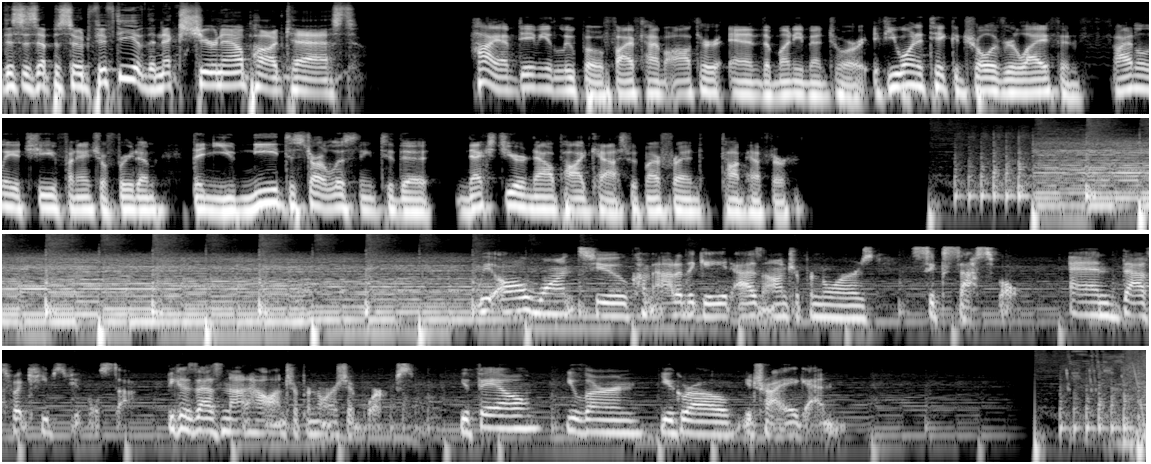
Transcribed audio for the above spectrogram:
This is episode 50 of the Next Year Now podcast. Hi, I'm Damion Lupo, five time author and the money mentor. If you want to take control of your life and finally achieve financial freedom, then you need to start listening to the Next Year Now podcast with my friend Tom Hefner. We all want to come out of the gate as entrepreneurs successful. And that's what keeps people stuck because that's not how entrepreneurship works. You fail, you learn, you grow, you try again.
